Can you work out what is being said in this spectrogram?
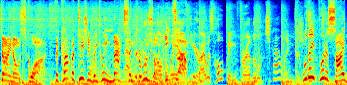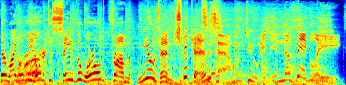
Dino Squad, the competition between Max and After coming Caruso all the way heats out up. here, I was hoping for a little challenge. Will they put aside their rivalry in order to save the world from mutant chickens? This is how we do it in the big leagues.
